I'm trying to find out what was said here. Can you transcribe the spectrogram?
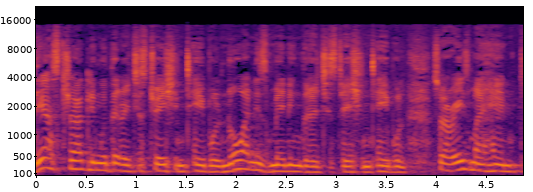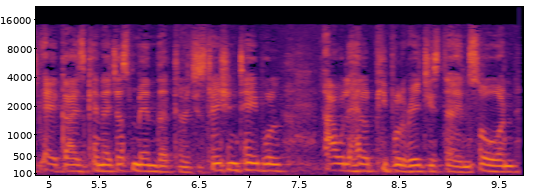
they are struggling with the registration table no one is manning the registration table so i raise my hand hey guys can i just man that registration table I will help people register and so on.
